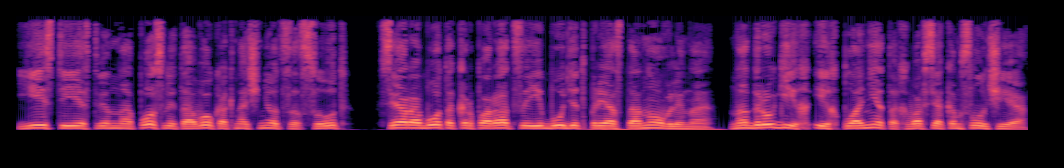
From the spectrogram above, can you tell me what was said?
Естественно, после того, как начнется суд, вся работа корпорации будет приостановлена. На других их планетах, во всяком случае.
